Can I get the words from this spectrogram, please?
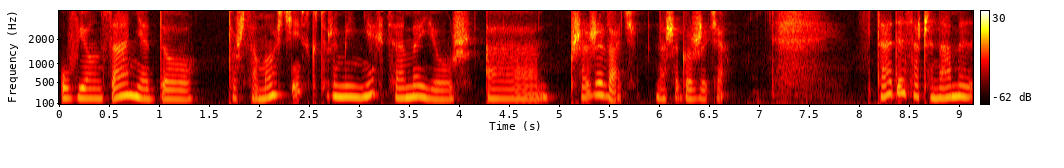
uwiązanie do tożsamości, z którymi nie chcemy już um, przeżywać naszego życia. Wtedy zaczynamy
